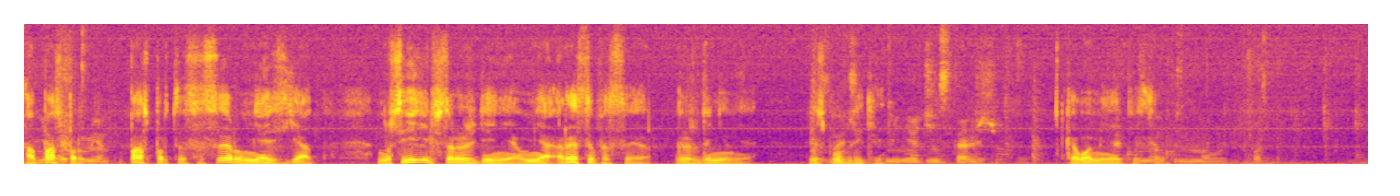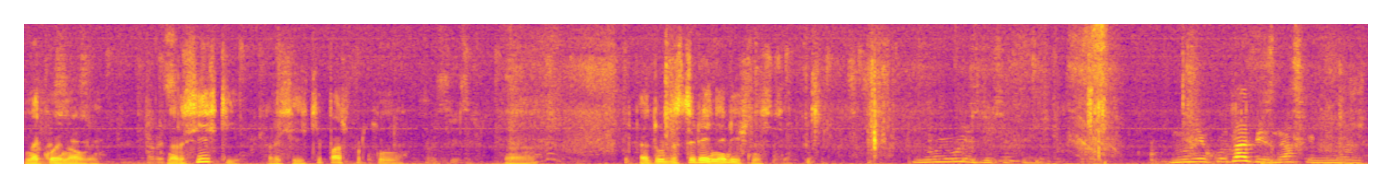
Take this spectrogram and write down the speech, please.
А паспорт, документов. паспорт СССР у меня изъят. Но свидетельство о рождении у меня РСФСР, гражданин я, республики. Значит, менять не стали Кого менять не стал? документы на новый. На какой новый? На Российский. российский? Паспорт у меня. Российский. Да. Это удостоверение личности. Ну и вы здесь опять. Ну никуда без нас вы не можете.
